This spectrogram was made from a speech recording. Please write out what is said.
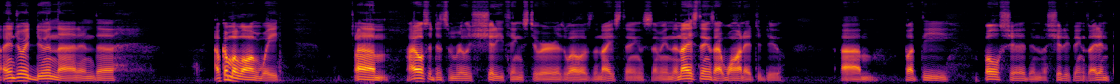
I enjoyed doing that, and. Uh, I've come a long way. Um, I also did some really shitty things to her as well as the nice things. I mean, the nice things I wanted to do. Um, but the bullshit and the shitty things I didn't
